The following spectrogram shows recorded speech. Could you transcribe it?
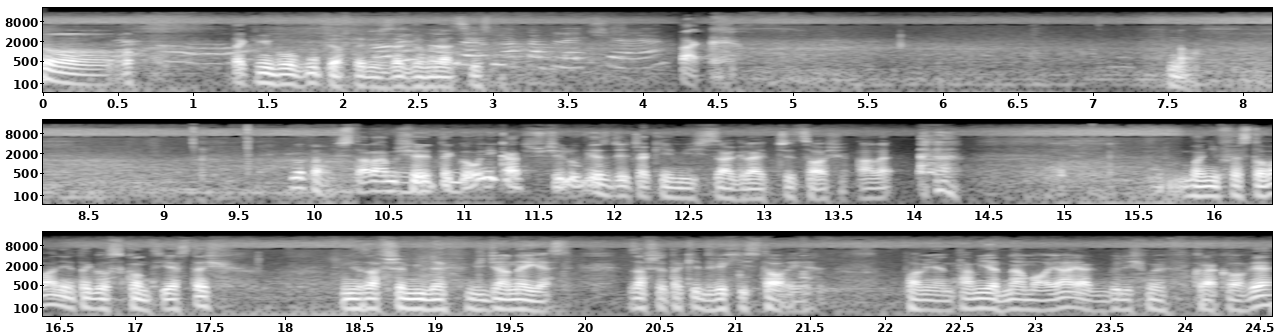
O, Tak mi było głupio wtedy z aglomeracji. Na tablecie. Tak. No. no tak. Staram się tego unikać. Oczywiście lubię z dzieciakiem iść zagrać czy coś, ale manifestowanie tego skąd jesteś nie zawsze mile widziane jest. Zawsze takie dwie historie. Pamiętam jedna moja, jak byliśmy w Krakowie.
